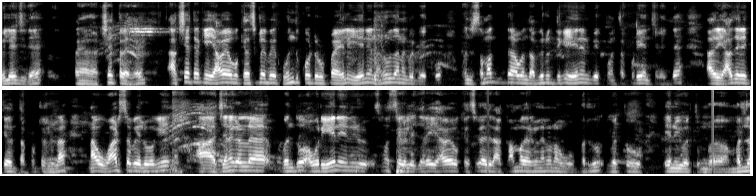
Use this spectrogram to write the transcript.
ವಿಲೇಜ್ ಇದೆ, ಕ್ಷೇತ್ರ ಇದೆ. ಆ ಕ್ಷೇತ್ರಕ್ಕೆ ಯಾವ ಯಾವ ಕೆಲಸಗಳು ಬೇಕು, ಒಂದು ಕೋಟಿ ರೂಪಾಯಿಯಲ್ಲಿ ಏನೇನು ಅನುದಾನಗಳು ಬೇಕು, ಒಂದು ಸಮಗ್ರ ಒಂದು ಅಭಿವೃದ್ಧಿಗೆ ಏನೇನು ಬೇಕು ಅಂತ ಕೊಡಿ ಅಂತ ಹೇಳಿದ್ದೆ. ಆದರೆ ಯಾವುದೇ ಅಂತ ಕೊಟ್ಟಿರಲಿಲ್ಲ. ನಾವು ವಾಟ್ಸಪ್ಪಲ್ಲಿ ಹೋಗಿ ಆ ಜನಗಳ ಬಂದು ಅವರು ಏನೇನು ಸಮಸ್ಯೆಗಳಿದ್ದಾರೆ ಯಾವ್ಯಾವ ಕೆಲಸಗಳಿದ್ದಾರೆ ಆ ಕಾಮಗಾರಿಗಳನ್ನೆಲ್ಲ ನಾವು ಬರೆದು ಇವತ್ತು ಏನು ಇವತ್ತು ಮೊದಲ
